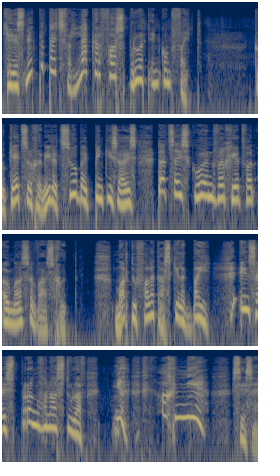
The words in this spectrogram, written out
"Jy is net betyds vir lekker vars brood en konfyt." Koketso geniet dit so by Pinkie se huis dat sy skoon vergeet van ouma se wasgoed. Maar toe val dit haar skielik by en sy spring van haar stoel af. "Ag nee," sê sy.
